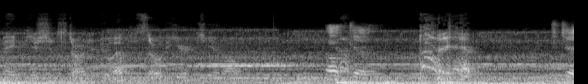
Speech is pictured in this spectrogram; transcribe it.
maybe you should start a new episode here, Gino. Okay. okay.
